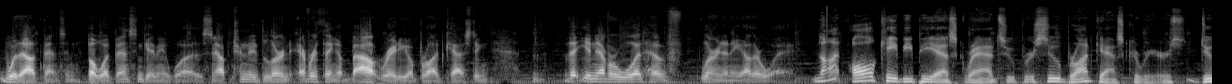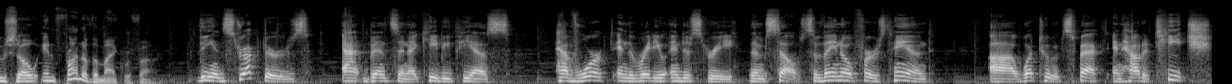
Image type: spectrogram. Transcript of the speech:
without Benson, but what Benson gave me was an opportunity to learn everything about radio broadcasting that you never would have learned any other way. Not all KBPS grads who pursue broadcast careers do so in front of the microphone. The instructors at Benson at KBPS have worked in the radio industry themselves, so they know firsthand uh, what to expect and how to teach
